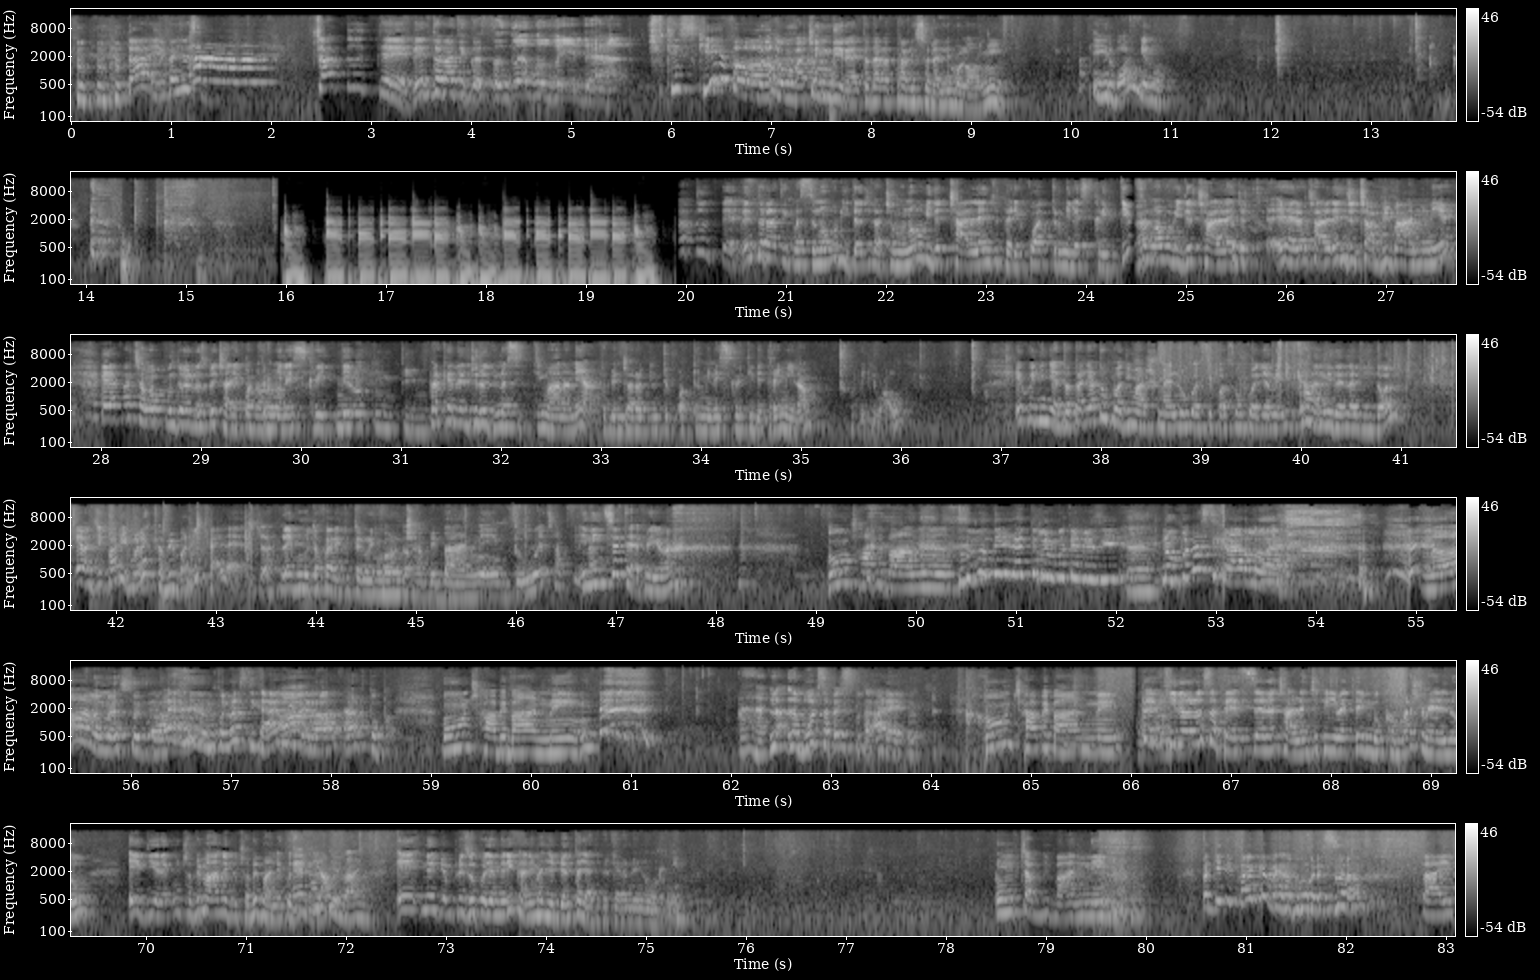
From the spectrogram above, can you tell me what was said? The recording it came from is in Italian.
Dai, fai così. Ciao a tutte, bentornati in questo nuovo video. Che schifo! Volete un bacio in diretta da- tra le sorelle Mologni? Ah, glielo vogliono. Questo nuovo video. Oggi facciamo un nuovo video challenge per i 4000 iscritti. Questo nuovo video challenge è la challenge Chubby Bunny e la facciamo appunto per lo speciale 4000 iscritti. Mi rotto un team. Perché nel giro di una settimana neanche abbiamo già raggiunto i 4.000 iscritti dei 3.000, quindi wow. E quindi niente, ho tagliato un po' di marshmallow, questi qua sono quelli americani della Lidl. E oggi faremo le Chubby Bunny Challenge. L'hai voluta fare tu, te lo ricordo. Un chubby bunny, due chubby bunny. Inizia te prima. Un chubby bunny. non devi metterlo in bocca così. Eh. Non puoi masticarlo, eh. No, l'ho messo qua. non puoi masticarlo però. Ah, pupa. Un chubby bunny. Ah, La, la borsa per sputare. Un chubby bunny. Per chi non lo sapesse, è una challenge che gli mettere in bocca un marshmallow e dire un chubby bunny, due bunny e così Eh, via. dai. E noi abbiamo preso quelli americani, ma li abbiamo tagliati perché erano enormi. Un chubby bunny. Ma tieni qua anche a me la borsa. Vai.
